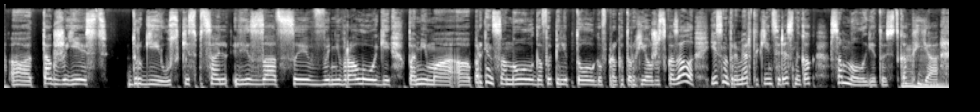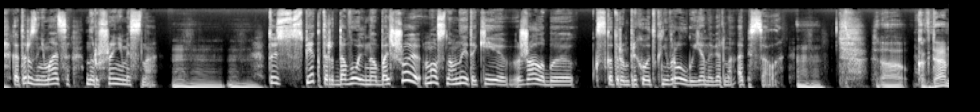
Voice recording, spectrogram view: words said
Угу. Также есть другие узкие специализации в неврологии, помимо э, паркинсонологов, эпилептологов, про которых я уже сказала, есть, например, такие интересные, как сомнологи, то есть как mm-hmm. я, которые занимаются нарушениями сна. Mm-hmm. Mm-hmm. То есть спектр довольно большой, но основные такие жалобы, с которыми приходят к неврологу, я, наверное, описала. Mm-hmm. Когда,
